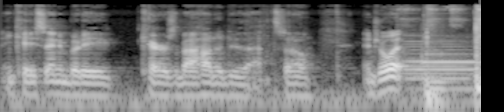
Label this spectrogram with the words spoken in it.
in case anybody cares about how to do that. So enjoy it.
